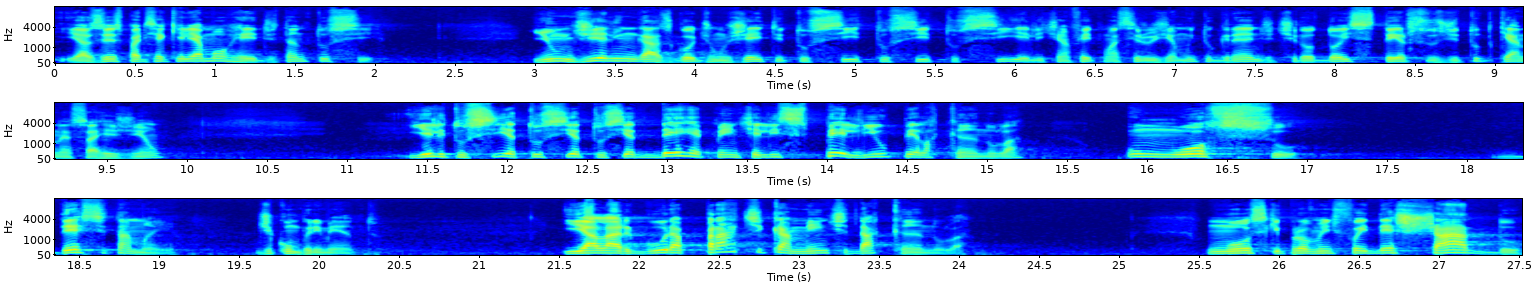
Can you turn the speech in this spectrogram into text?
E às vezes parecia que ele ia morrer de tanto tossir. E um dia ele engasgou de um jeito e tossi, tossi, tossi. Ele tinha feito uma cirurgia muito grande, tirou dois terços de tudo que há nessa região. E ele tossia, tossia, tossia. De repente ele expeliu pela cânula um osso desse tamanho, de comprimento. E a largura praticamente da cânula. Um osso que provavelmente foi deixado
